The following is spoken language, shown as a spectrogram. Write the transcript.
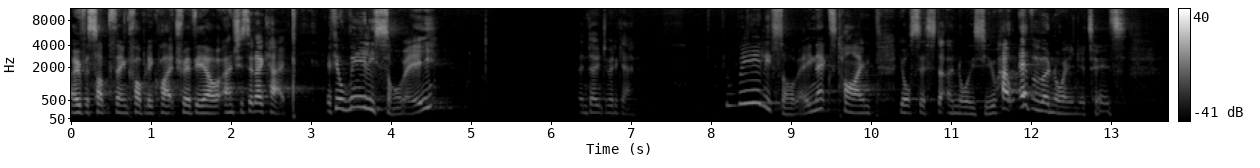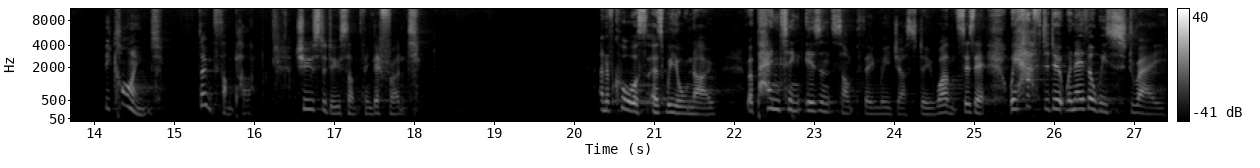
over something probably quite trivial. And she said, Okay, if you're really sorry, then don't do it again. Really sorry, next time your sister annoys you, however annoying it is, be kind. Don't thump her. Choose to do something different. And of course, as we all know, repenting isn't something we just do once, is it? We have to do it whenever we stray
